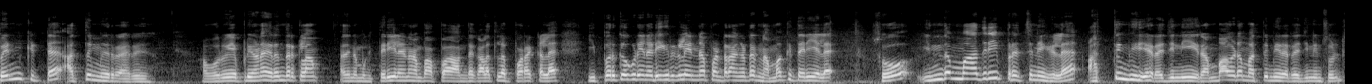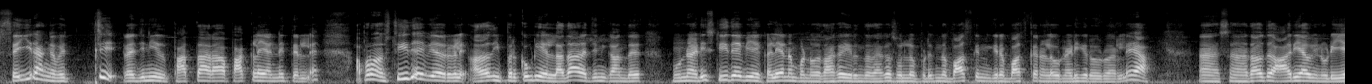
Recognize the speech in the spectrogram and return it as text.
பெண் கிட்ட அத்துமீறாரு அவரு எப்படி வேணால் இருந்திருக்கலாம். அது நமக்கு தெரியலைன்னா நம்ம அப்பா அந்த காலத்தில் பிறக்கலை. இப்போ இருக்கக்கூடிய நடிகர்களே என்ன பண்ணுறாங்கன்ற நமக்கு தெரியலை. ஸோ இந்த மாதிரி பிரச்சனைகளை அத்துமீறிய ரஜினி ரம்பாவிடம் அத்துமீறிய ரஜினின்னு சொல்லிட்டு செய்கிறாங்க வச்சு ரஜினி இது பார்த்தாரா பார்க்கலையான்னே தெரில அப்புறம் ஸ்ரீதேவி அவர்களே அதாவது இப்போ இருக்கக்கூடிய லதா ரஜினிகாந்த் முன்னாடி ஸ்ரீதேவியை கல்யாணம் பண்ணுவதாக இருந்ததாக சொல்லப்படுது. இந்த பாஸ்கர் என்கிற பாஸ்கர் நல்ல ஒரு நடிகர் வருவார் இல்லையா? அதாவது ஆர்யாவினுடைய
